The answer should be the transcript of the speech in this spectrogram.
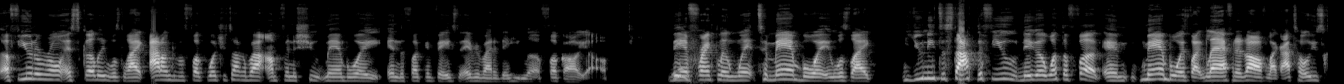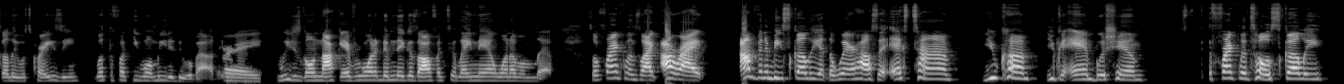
a funeral, and Scully was like, I don't give a fuck what you talking about. I'm finna shoot Man Boy in the fucking face and everybody that he loved. Fuck all y'all. Then Franklin went to Man Boy and was like, you need to stop the feud, nigga. What the fuck? And man boy's like laughing it off. Like, I told you Scully was crazy. What the fuck you want me to do about it? Right. We just gonna knock every one of them niggas off until ain't now one of them left. So Franklin's like, all right, I'm gonna beat Scully at the warehouse at X time. You come, you can ambush him. Franklin told Scully,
